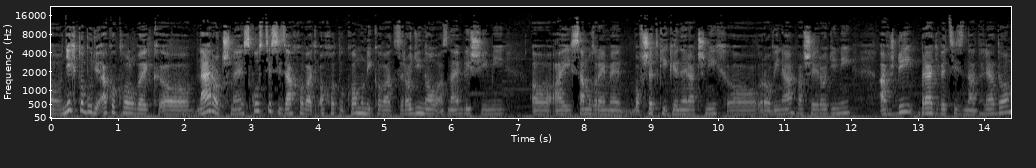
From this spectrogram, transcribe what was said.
Nech to bude akokoľvek náročné, skúste si zachovať ochotu komunikovať s rodinou a s najbližšími aj samozrejme vo všetkých generačných rovinách vašej rodiny a vždy brať veci s nadhľadom,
